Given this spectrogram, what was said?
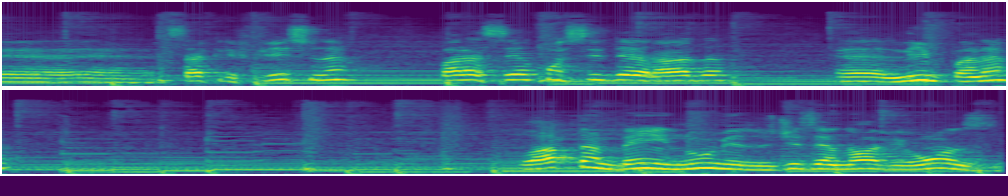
é, é, sacrifício né, para ser considerada é, limpa. Né. Lá também em Números 19, 11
